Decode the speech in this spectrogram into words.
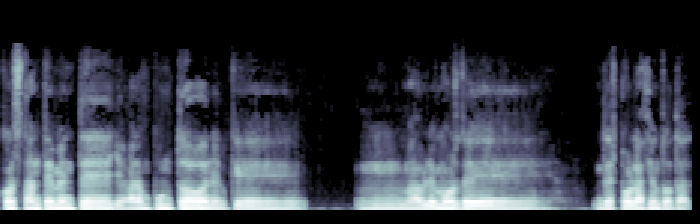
constantemente, llegará un punto en el que mm, hablemos de despoblación total.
